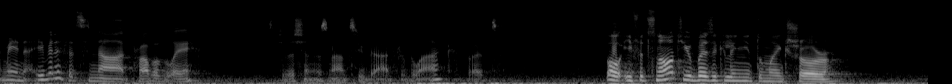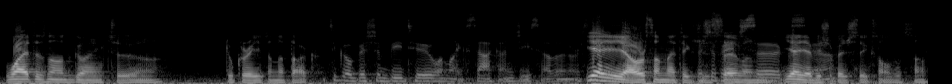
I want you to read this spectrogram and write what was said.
I mean, even if it's not, probably this position is not too bad for black, but Well, if it's not, you basically need to make sure white is not going to to create an attack. to go bishop b2 and like sack on g7 or something. Yeah, yeah, yeah, or some knight takes Bishop g7. h6, yeah, yeah, yeah. bishop h6, all that stuff.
